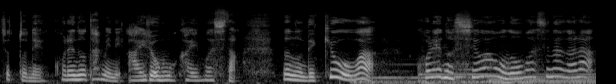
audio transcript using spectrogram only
ちょっとねこれのためにアイロンも買いました。なので今日はこれのシワを伸ばしながら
